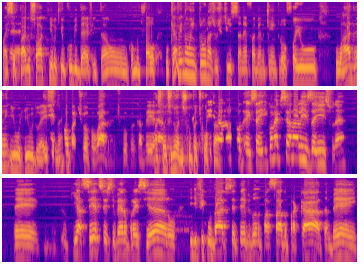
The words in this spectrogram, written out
Vai ser é. pago só aquilo que o clube deve. Então, como tu falou, o Kevin não entrou na justiça, né, Fabiano? Quem entrou foi o, o Adrian e o Rildo, é isso, né? Desculpa, desculpa, o Adrian, desculpa, acabei. Mas continua, desculpa te cortar. Não, não, é isso aí. E como é que você analisa isso, né? É, que acertos vocês tiveram para esse ano? que dificuldade você teve do ano passado para cá também,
